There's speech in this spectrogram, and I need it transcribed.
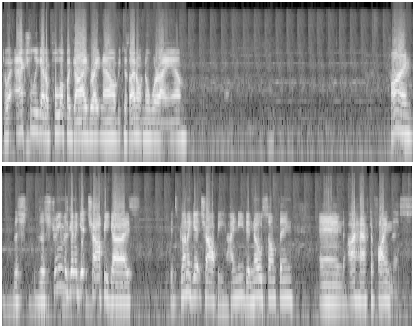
Do I actually got to pull up a guide right now because I don't know where I am? Fine. The, the stream is going to get choppy, guys. It's going to get choppy. I need to know something, and I have to find this.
